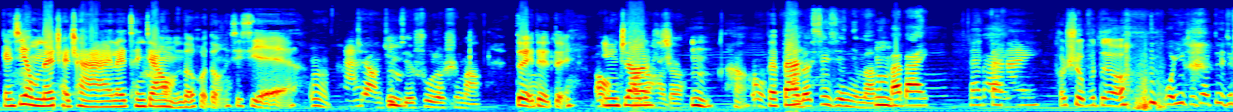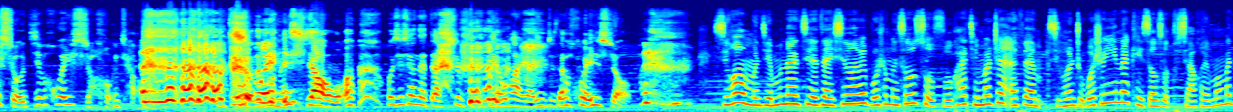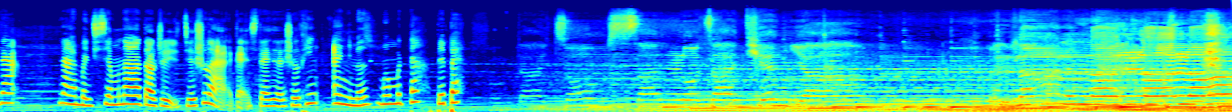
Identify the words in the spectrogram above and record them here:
感谢我们的柴柴来参加我们的活动，谢谢。嗯，这样就结束了、是吗？对对对，哦因为知道好的好的嗯，好，嗯，拜拜。好的，谢谢你们，嗯拜拜。拜拜，好舍不得哦。我一直在对着手机挥手，你知道吗？我室友在旁边笑我，我就像在打视频电话一样，一直在挥手。喜欢我们节目呢，记得在新浪微博上面搜索“浮夸情报站 FM”。喜欢主播声音呢，可以搜索“兔小慧么么哒”。那本期节目呢到这里就结束了，感谢大家的收听，爱你们，么么哒，拜拜。走散落在天涯。啦啦啦啦啦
